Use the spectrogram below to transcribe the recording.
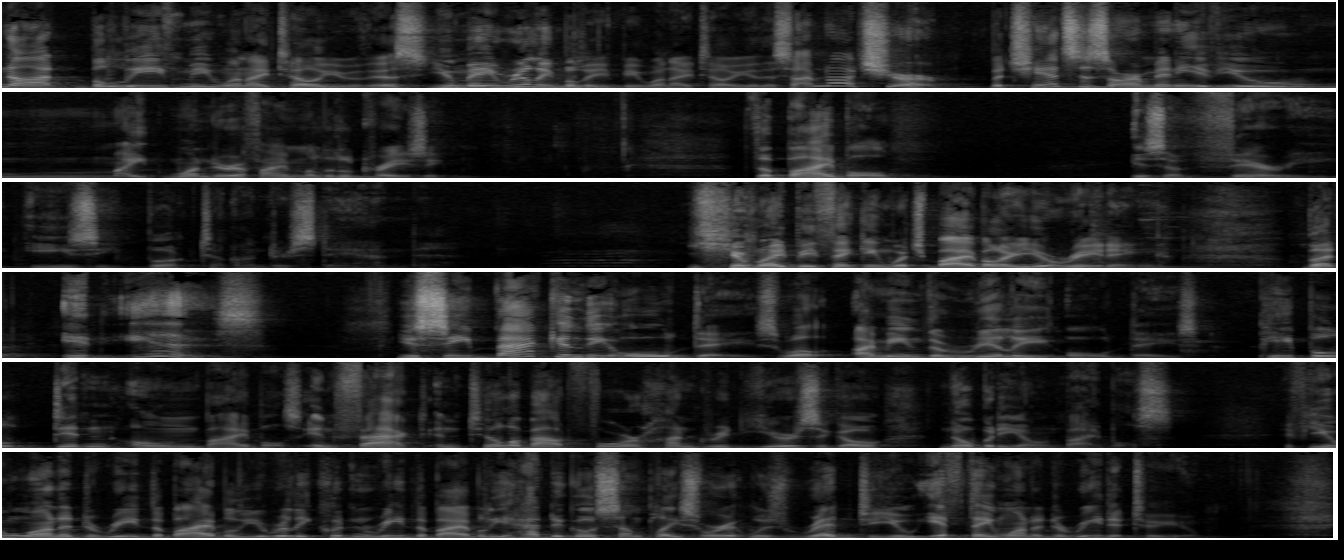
not believe me when I tell you this. You may really believe me when I tell you this. I'm not sure. But chances are many of you might wonder if I'm a little crazy. The Bible is a very easy book to understand. You might be thinking, which Bible are you reading? But it is. You see, back in the old days, well, I mean the really old days, people didn't own Bibles. In fact, until about 400 years ago, nobody owned Bibles. If you wanted to read the Bible, you really couldn't read the Bible. You had to go someplace where it was read to you if they wanted to read it to you.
